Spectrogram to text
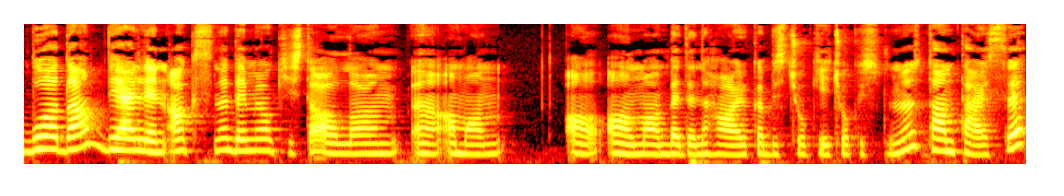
bu adam diğerlerinin aksine demiyor ki işte Allah'ım e, aman Alman bedeni harika biz çok iyi çok üstünüz. Tam tersi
